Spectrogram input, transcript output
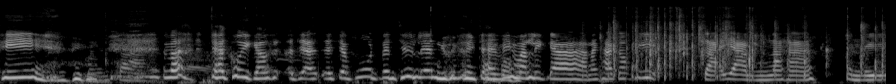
พี่เหมือนกันมาจะคุยกับจะจะพูดเป็นชื่อเล่นก็คือใจพี่มาริกานะคะ ก็พี่สายันนะคะคนนี้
